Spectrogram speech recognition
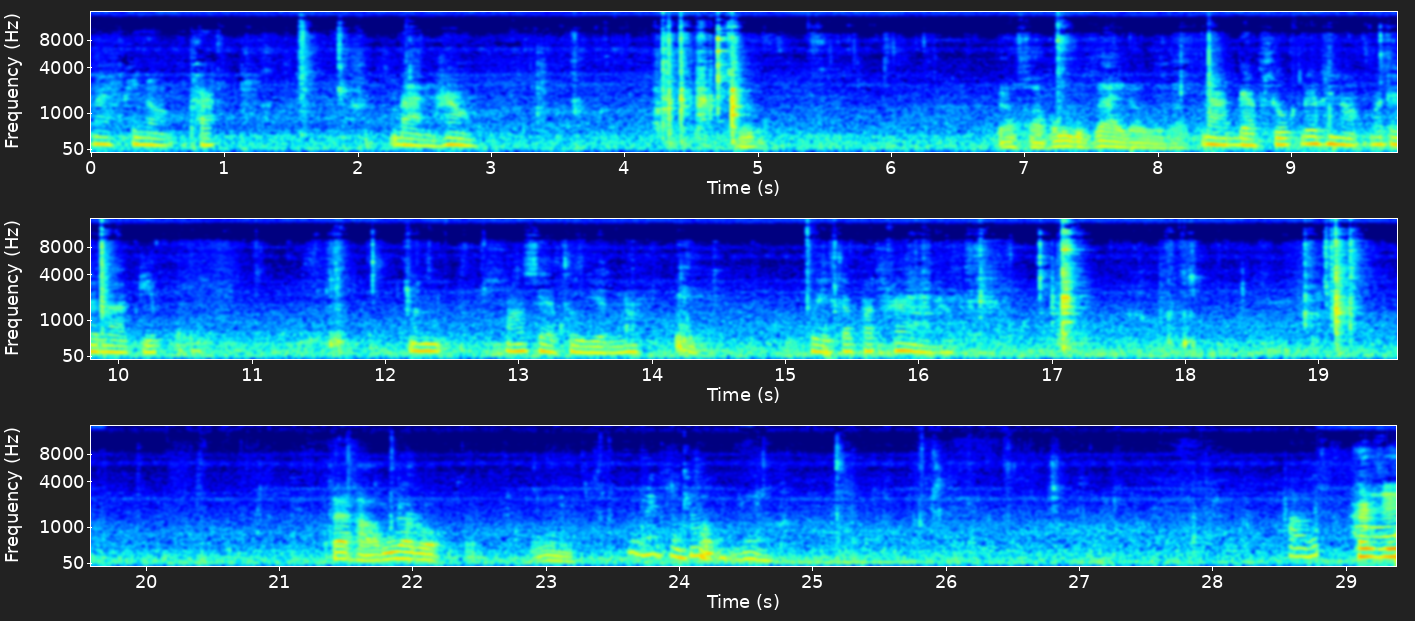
แม่พี่น้องพัก บ้านเฮาเราขอของลูกได้เราครับ ลาดแบบซุกด้วยพี่น้องไม่ได้ลาดดิบ มันมาเสียตู้เย็นเนาะตุยก็พักให้ครับแต่เขาไม่ได้ลูกไม่สมสมเลยเขาเฮ็ดยี่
